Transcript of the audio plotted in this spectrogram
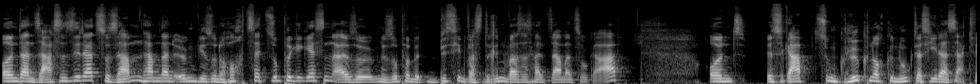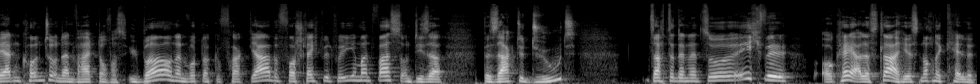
Und dann saßen sie da zusammen, haben dann irgendwie so eine Hochzeitssuppe gegessen, also irgendeine Suppe mit ein bisschen was drin, was es halt damals so gab. Und es gab zum Glück noch genug, dass jeder satt werden konnte und dann war halt noch was über und dann wurde noch gefragt, ja, bevor schlecht wird, will jemand was? Und dieser besagte Dude sagte dann halt so, ich will, okay, alles klar, hier ist noch eine Kelle.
